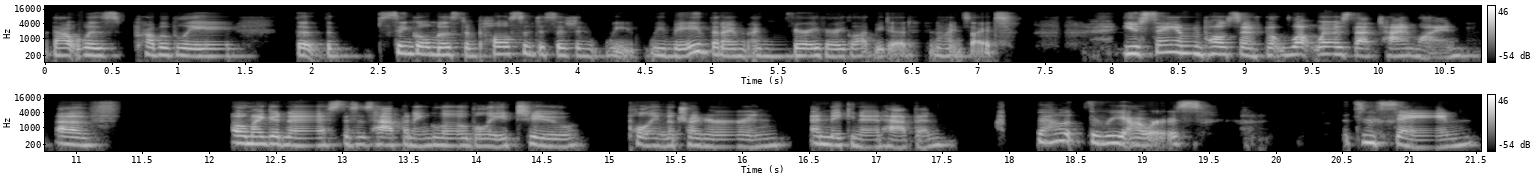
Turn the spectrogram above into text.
that was probably the the single most impulsive decision we we made that I'm I'm very, very glad we did in hindsight. You say impulsive, but what was that timeline of oh my goodness, this is happening globally to pulling the trigger and and making it happen? About three hours. It's insane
